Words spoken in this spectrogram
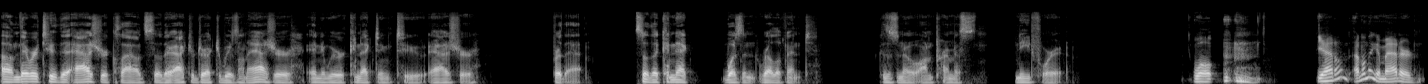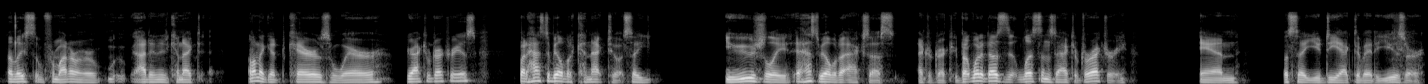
um, they were to the Azure cloud, so their Active Directory was on Azure, and we were connecting to Azure for that. So the connect wasn't relevant because there's no on-premise need for it. Well, yeah, I don't. I don't think it mattered. At least from what I don't remember, Identity Connect. I don't think it cares where your Active Directory is, but it has to be able to connect to it. So you, you usually it has to be able to access Active Directory. But what it does is it listens to Active Directory, and let's say you deactivate a user.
